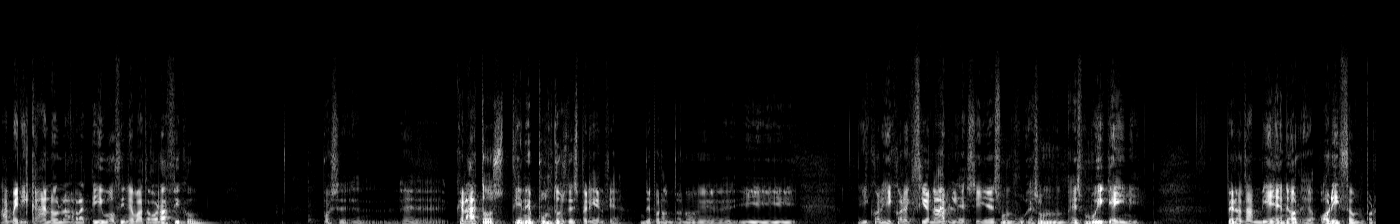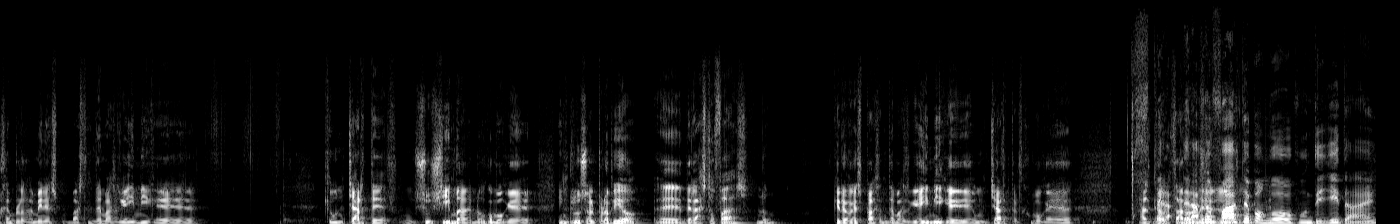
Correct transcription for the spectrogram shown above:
americano, narrativo, cinematográfico, pues eh, eh, Kratos tiene puntos de experiencia, de pronto, ¿no? Y, y, y coleccionables, y es, un, es, un, es muy gamey. Pero también Hor- Horizon, por ejemplo, también es bastante más gamey que, que Uncharted, Tsushima, ¿no? Como que incluso el propio eh, The Last of Us, ¿no? creo que es bastante más gamey que Uncharted. Como que De, la- alcanzaron de las el- sofás te pongo puntillita, ¿eh?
